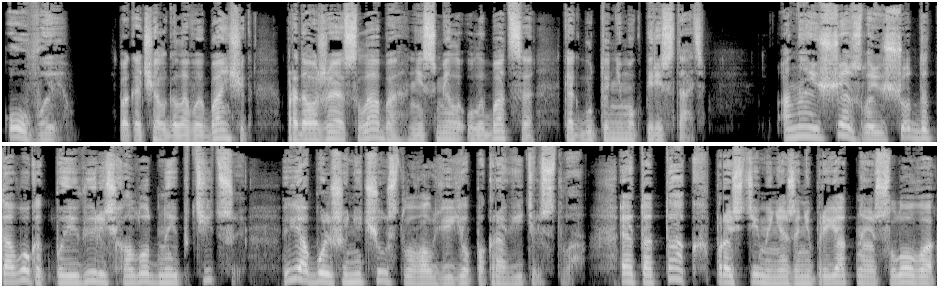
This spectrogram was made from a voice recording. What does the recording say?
«Увы», — покачал головой банщик, продолжая слабо, не смело улыбаться, как будто не мог перестать. «Она исчезла еще до того, как появились холодные птицы, я больше не чувствовал ее покровительства. Это так, прости меня за неприятное слово,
